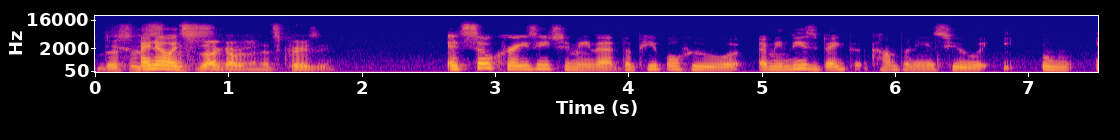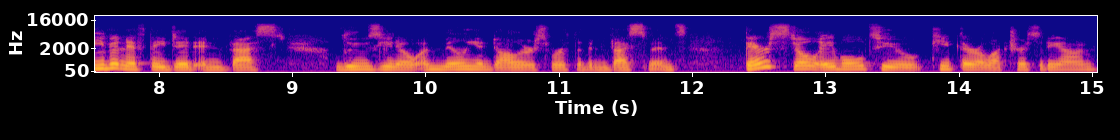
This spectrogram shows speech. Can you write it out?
this is I know this is our government. It's crazy it's so crazy to me that the people who i mean these big companies who even if they did invest lose you know a million dollars worth of investments they're still able to keep their electricity on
